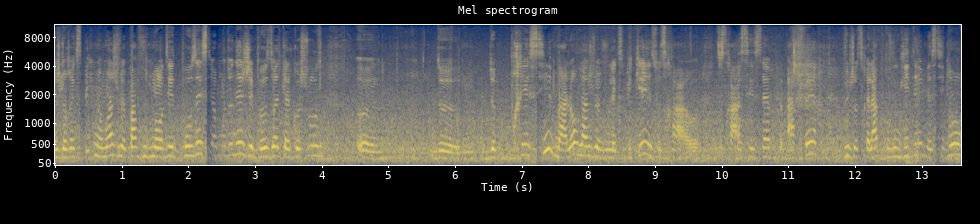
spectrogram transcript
Et je leur explique Mais moi, je ne vais pas vous demander de poser. Si à un moment donné, j'ai besoin de quelque chose euh, de, précis, ben alors là, je vais vous l'expliquer et ce sera, euh, ce sera assez simple à faire, vu que je serai là pour vous guider. Mais sinon,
